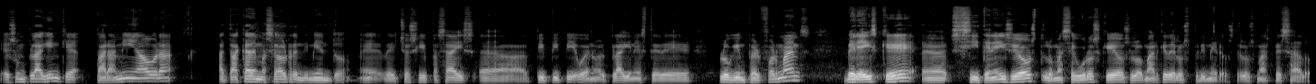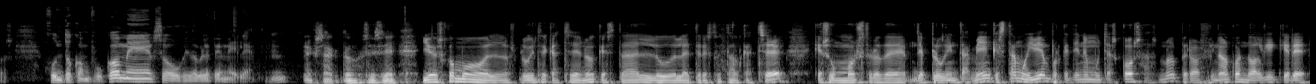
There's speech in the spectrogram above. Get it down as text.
es un plugin que para mí ahora ataca demasiado el rendimiento. ¿eh? De hecho, si pasáis PPP, bueno, el plugin este de Plugin Performance, veréis que eh, si tenéis Yoast, lo más seguro es que os lo marque de los primeros, de los más pesados, junto con WooCommerce o WPML. Exacto, sí, sí. Yo es como los plugins de caché, ¿no? Que está el UL3 Total Caché, que es un monstruo de, plugin también, que está muy bien porque tiene muchas cosas, ¿no? Pero al final cuando alguien quiere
